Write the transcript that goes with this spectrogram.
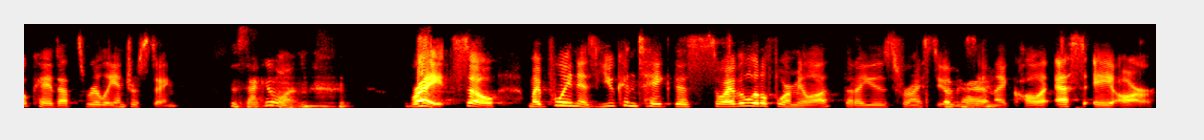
okay, that's really interesting? The second one. right. So my point is you can take this. So I have a little formula that I use for my students okay. and I call it SAR.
